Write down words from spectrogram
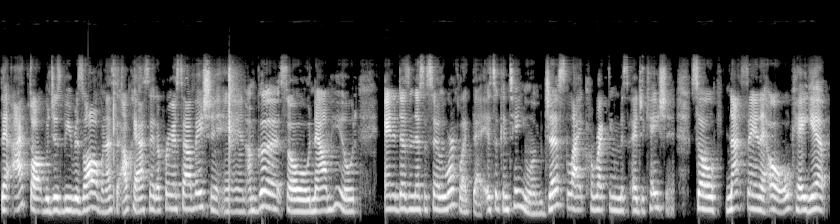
that i thought would just be resolved when i said okay i said a prayer of salvation and i'm good so now i'm healed. And it doesn't necessarily work like that. It's a continuum, just like correcting miseducation. So, not saying that, oh, okay, yep,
